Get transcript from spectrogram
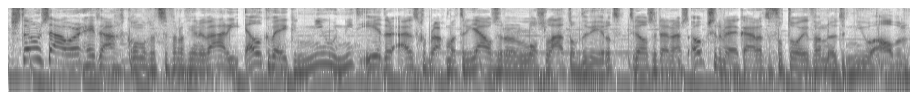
Stone Sour heeft aangekondigd dat ze vanaf januari elke week nieuw, niet eerder uitgebracht materiaal zullen loslaten op de wereld. Terwijl ze daarnaast ook zullen werken aan het voltooien van het nieuwe album.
